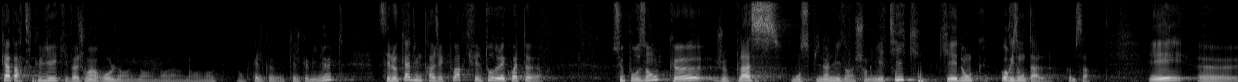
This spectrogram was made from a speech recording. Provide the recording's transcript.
cas particulier qui va jouer un rôle dans, quelques, minutes, c'est le cas d'une trajectoire qui fait le tour de l'équateur. Supposons que je place mon spin ennemi dans un champ magnétique qui est donc horizontal, comme ça. Et euh,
